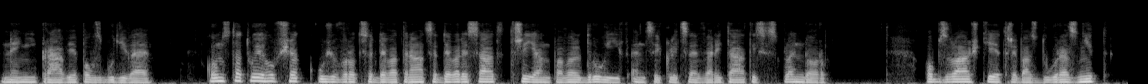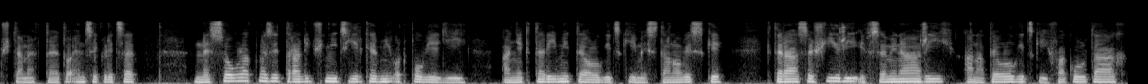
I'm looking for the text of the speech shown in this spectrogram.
není právě povzbudivé. Konstatuje ho však už v roce 1993 Jan Pavel II. v encyklice Veritatis Splendor. Obzvláště je třeba zdůraznit, čteme v této encyklice, nesoulad mezi tradiční církevní odpovědí a některými teologickými stanovisky, která se šíří i v seminářích a na teologických fakultách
